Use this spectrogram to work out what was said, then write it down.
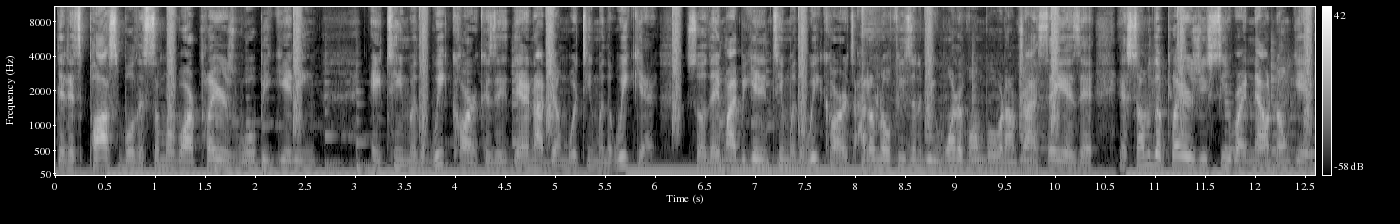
that it's possible that some of our players will be getting a team of the week card because they, are not done with team of the week yet. So they might be getting team of the week cards. I don't know if he's going to be one of them, but what I'm trying to say is that if some of the players you see right now don't get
